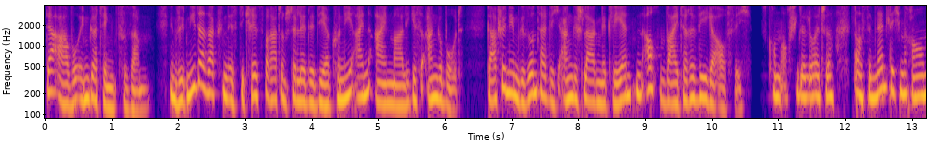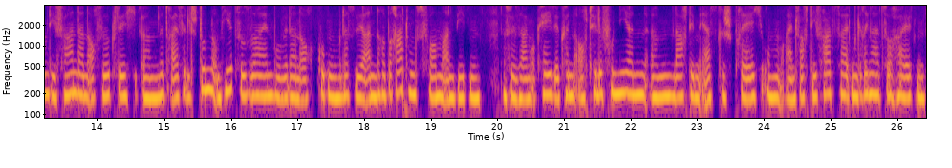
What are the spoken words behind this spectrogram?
der AWO in Göttingen zusammen. In Südniedersachsen ist die Krebsberatungsstelle der Diakonie ein einmaliges Angebot. Dafür nehmen gesundheitlich angeschlagene Klienten auch weitere Wege auf sich. Es kommen auch viele Leute aus dem ländlichen Raum, die fahren dann auch wirklich ähm, eine Dreiviertelstunde, um hier zu sein, wo wir dann auch gucken, dass wir andere Beratungsformen anbieten, dass wir sagen, okay, wir können auch telefonieren ähm, nach dem Erstgespräch, um einfach die Fahrzeiten geringer zu halten.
